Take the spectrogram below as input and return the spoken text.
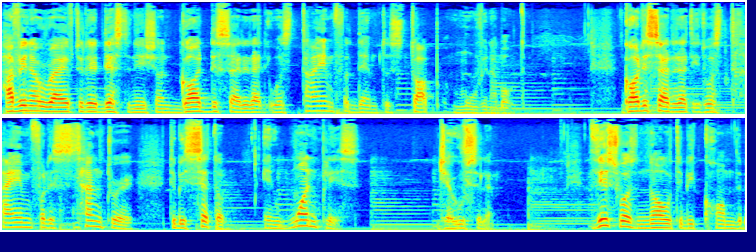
Having arrived to their destination, God decided that it was time for them to stop moving about. God decided that it was time for the sanctuary to be set up in one place, Jerusalem. This was now to become the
